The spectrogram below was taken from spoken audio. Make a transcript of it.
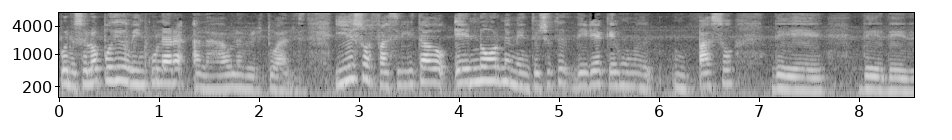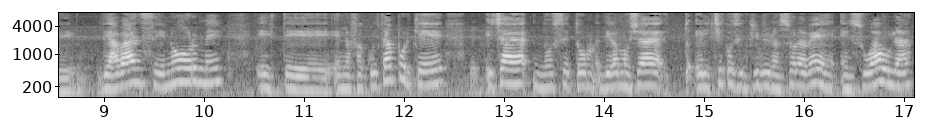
bueno, se lo ha podido vincular a, las aulas virtuales. Y eso ha facilitado enormemente, yo te diría que es un paso de, de, de- de- avance enorme este, en la facultad porque ya no se toma, digamos, ya el chico se inscribe una sola vez en su aula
